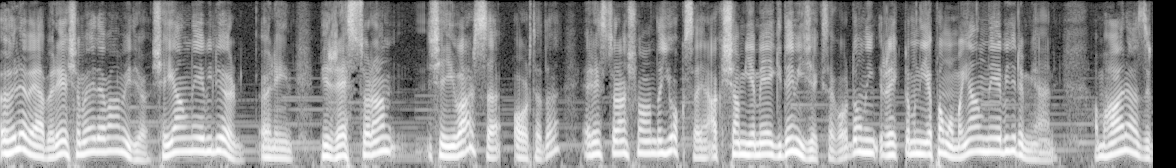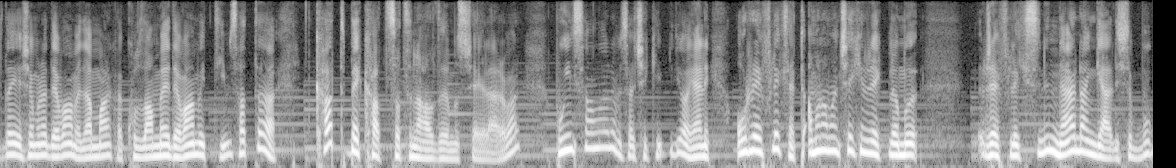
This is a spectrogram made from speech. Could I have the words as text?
öyle veya böyle yaşamaya devam ediyor. Şeyi anlayabiliyorum. Örneğin bir restoran şeyi varsa ortada, e, restoran şu anda yoksa yani akşam yemeğe gidemeyeceksek orada onun reklamını yapamamayı anlayabilirim yani. Ama hala hazırda yaşamına devam eden marka, kullanmaya devam ettiğimiz hatta kat be kat satın aldığımız şeyler var. Bu insanlar da mesela çekip gidiyor. Yani o refleks, aman aman çekin reklamı refleksinin nereden geldi? İşte bu,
